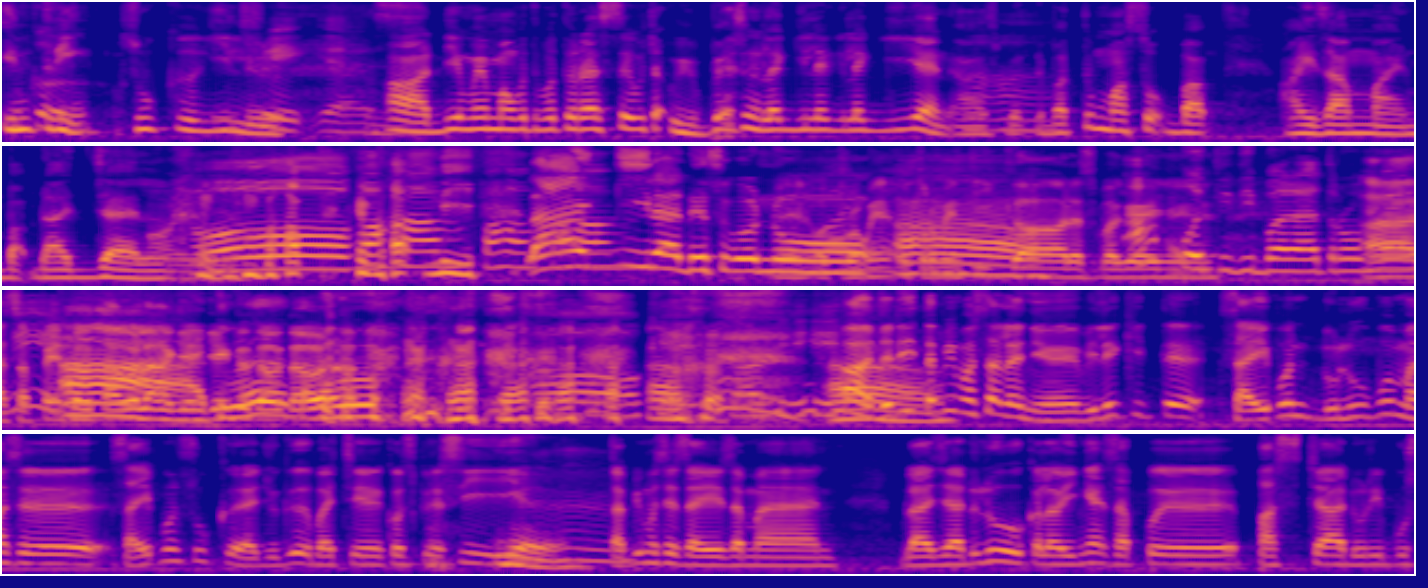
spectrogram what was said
intrigue, suka gila. Intrigue, yes. Ah, dia memang betul-betul rasa macam, "Ui, best ni lagi lagi lagi kan." Ah, sebab lepas tu masuk bab akhir zaman, bab dajal. Oh, ya. Oh, bab, bab faham, ni. faham, Lagilah dia seronok. Ultraman, Ultramatica dan sebagainya. Apa tiba-tiba Ultraman Ah, ni? sampai tahu tahu lah geng-geng tu tahu tahu. Oh, okay. Sorry. Ah, Ah. jadi tapi masalahnya bila kita saya pun dulu pun masa saya pun suka lah juga baca konspirasi. Ya. Hmm. Tapi masa saya zaman belajar dulu kalau ingat siapa pasca 2010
